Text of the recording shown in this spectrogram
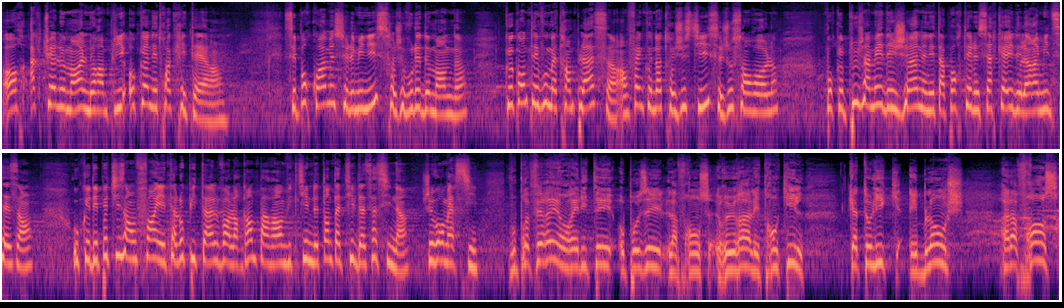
Or, actuellement, elle ne remplit aucun des trois critères. C'est pourquoi, Monsieur le ministre, je vous le demande. Que comptez-vous mettre en place afin que notre justice joue son rôle pour que plus jamais des jeunes n'aient à porter le cercueil de leur ami de 16 ans ou que des petits-enfants aient à l'hôpital voir leurs grands-parents victimes de tentatives d'assassinat? Je vous remercie. Vous préférez en réalité opposer la France rurale et tranquille catholique et blanche à la France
